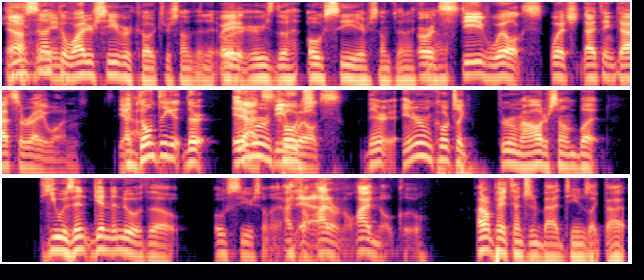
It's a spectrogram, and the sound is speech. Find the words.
Yeah, he's I like mean- the wide receiver coach or something, or, Wait. or he's the OC or something. I or thought. it's Steve Wilks, which I think that's the right one. Yeah. I don't think it, their Yeah, interim it's Steve coach, Wilkes. their interim coach like threw him out or something, but he was in getting into it with the OC or something. I thought, Yeah. I don't know. I have no clue. I don't pay attention to bad teams like that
